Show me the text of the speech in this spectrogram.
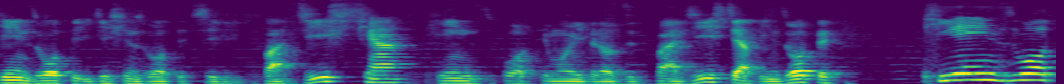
5 zł i 10 zł, czyli 25 zł, moi drodzy, 25 zł. 5 zł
